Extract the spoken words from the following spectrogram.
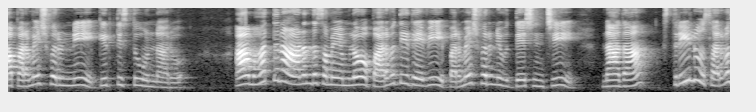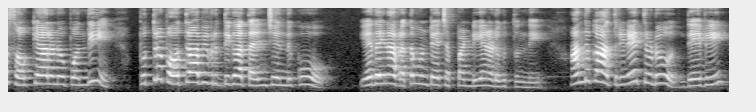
ఆ పరమేశ్వరుణ్ణి కీర్తిస్తూ ఉన్నారు. ఆ మహత్తన ఆనంద సమయంలో పార్వతీదేవి పరమేశ్వరుని ఉద్దేశించి నాదా స్త్రీలు సర్వ సౌఖ్యాలను పొంది పుత్ర పౌత్రాభివృద్ధిగా తరించేందుకు ఏదైనా వ్రతం ఉంటే చెప్పండి అని అడుగుతుంది. అందుకు ఆ త్రినేత్రుడు దేవి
